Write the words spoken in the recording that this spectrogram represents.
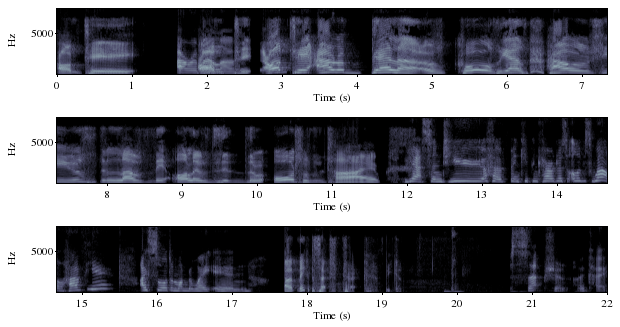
Auntie. Arabella. Auntie, Auntie Arabella, of course, yes. How she used to love the olives in the autumn time. Yes, and you have been keeping care of those olives well, have you? I saw them on the way in. Uh, make a perception check, Beacon. Perception. Okay.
